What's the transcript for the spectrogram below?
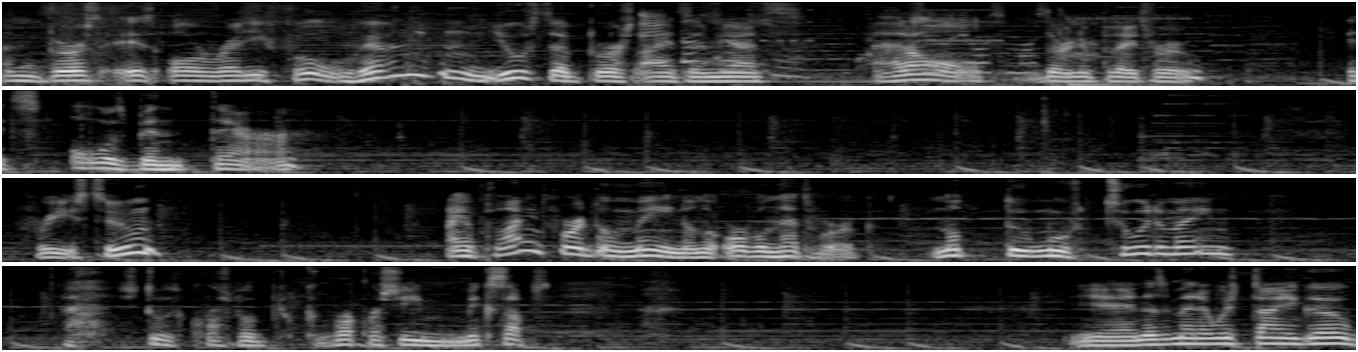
And burst is already full. We haven't even used the burst item yet at all during the playthrough. It's always been there. Freeze 2. I applied for a domain on the Orbital Network, not to move to the main. Stupid Crossbell bureaucracy mix-ups. Yeah, it doesn't matter which time you go,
